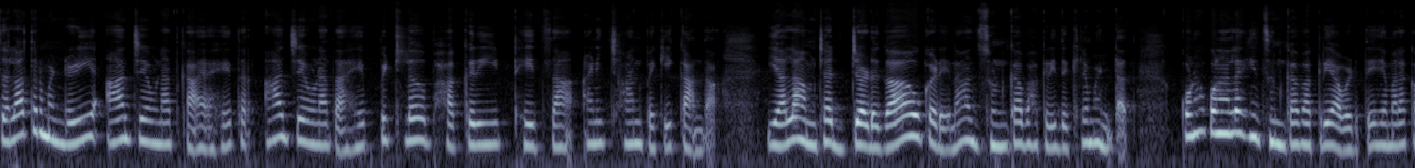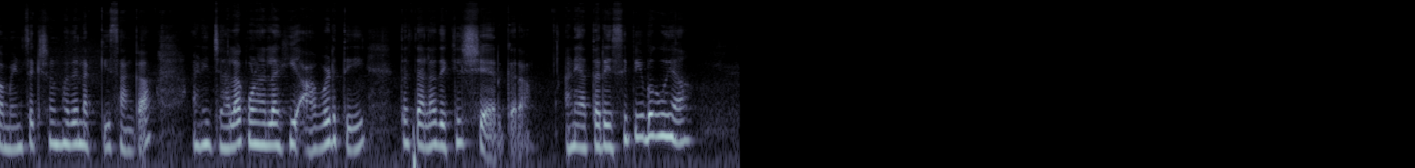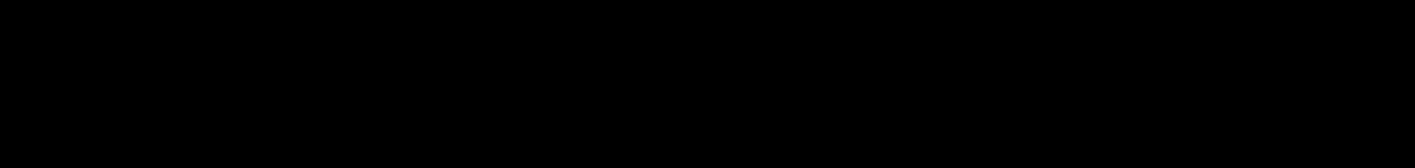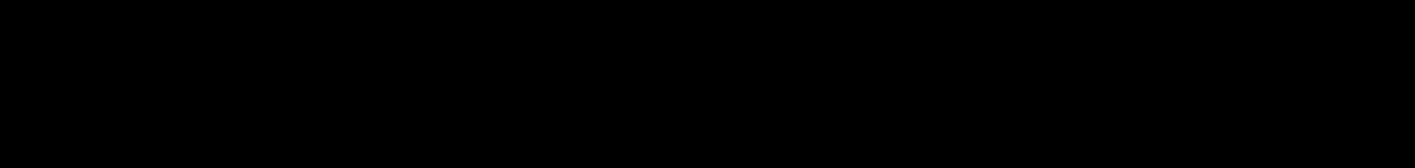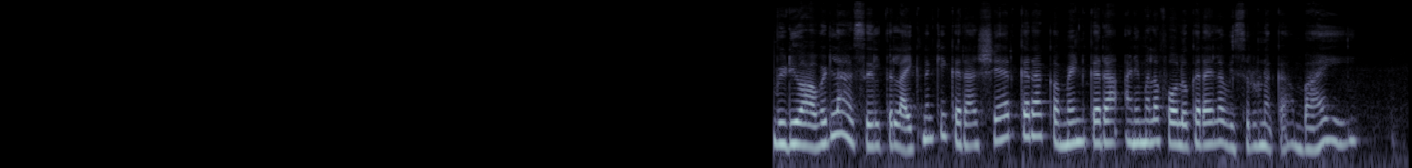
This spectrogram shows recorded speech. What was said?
चला तर मंडळी आज जेवणात काय आहे? तर आज जेवणात आहे पिठलं भाकरी ठेचा आणि छानपैकी कांदा. याला आमच्या जळगावकडे ना झुणका भाकरी देखील म्हणतात. कोणाकोणाला ही झुणका भाकरी आवडते हे मला कमेंट सेक्शनमध्ये नक्की सांगा. आणि ज्याला कोणाला ही आवडते तर त्याला देखील शेअर करा. आणि आता रेसिपी बघूया. व्हिडिओ आवडला असेल तर लाईक नक्की करा शेअर करा कमेंट करा आणि मला फॉलो करायला विसरू नका. बाय.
